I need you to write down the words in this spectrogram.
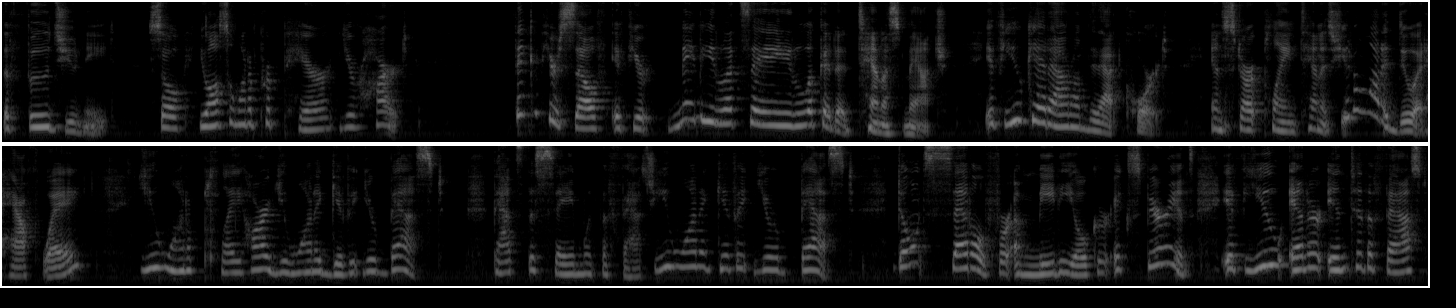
the foods you need. So you also want to prepare your heart. Think of yourself if you're maybe let's say look at a tennis match. If you get out onto that court and start playing tennis, you don't want to do it halfway. You want to play hard. You want to give it your best. That's the same with the fast. You want to give it your best. Don't settle for a mediocre experience. If you enter into the fast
